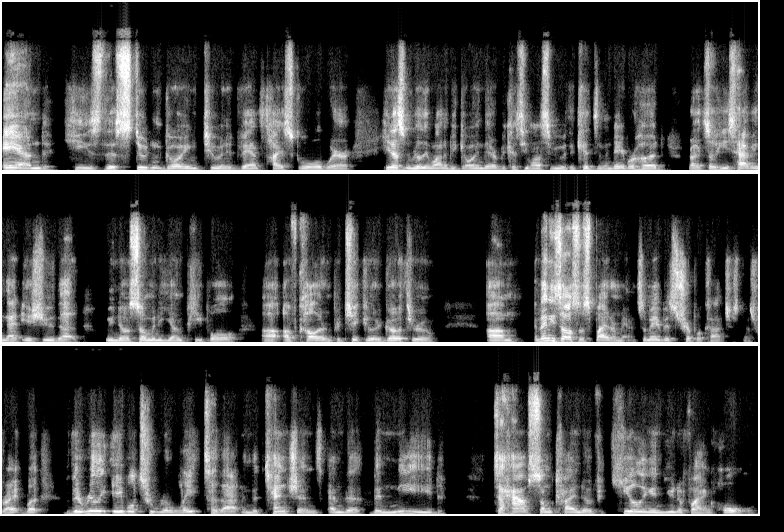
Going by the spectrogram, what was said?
And he's this student going to an advanced high school where he doesn't really want to be going there because he wants to be with the kids in the neighborhood, right? So he's having that issue that we know so many young people uh, of color in particular go through. Um, and then he's also Spider-Man. So maybe it's triple consciousness, right? But they're really able to relate to that and the tensions and the, the need to have some kind of healing and unifying whole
